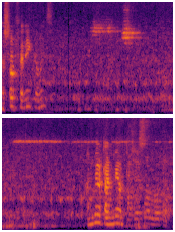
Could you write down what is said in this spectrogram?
Ashraf, any comments? Unmute, unmute.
